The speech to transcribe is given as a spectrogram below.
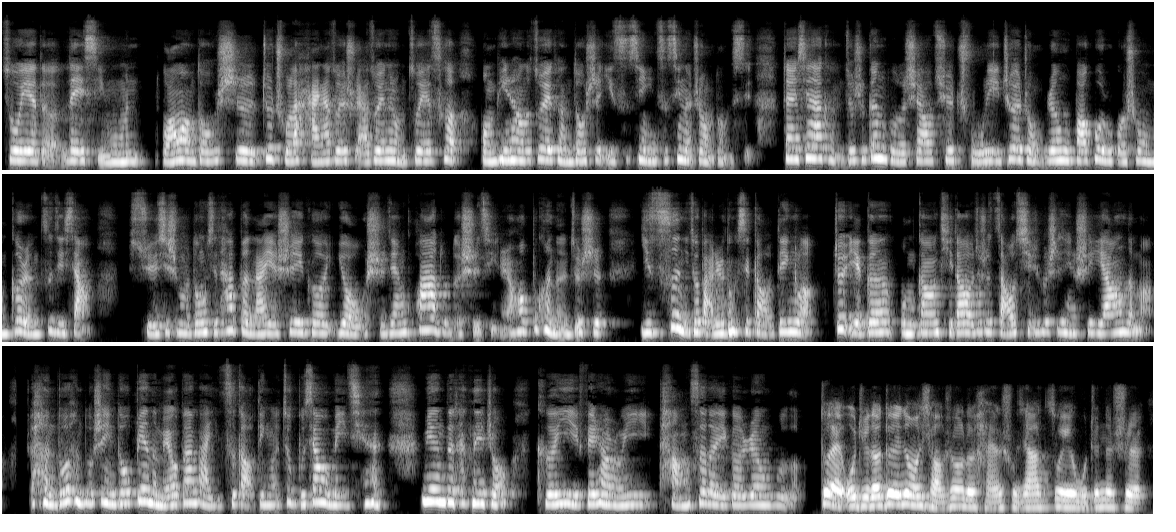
作业的类型，我们往往都是就除了寒假作业、暑假作业那种作业册，我们平常的作业可能都是一次性、一次性的这种东西。但是现在可能就是更多的是要去处理这种任务，包括如果说我们个人自己想。学习什么东西，它本来也是一个有时间跨度的事情，然后不可能就是一次你就把这个东西搞定了，就也跟我们刚刚提到就是早起这个事情是一样的嘛。很多很多事情都变得没有办法一次搞定了，就不像我们以前 面对的那种可以非常容易搪塞的一个任务了。对，我觉得对那种小时候的寒暑假作业，我真的是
